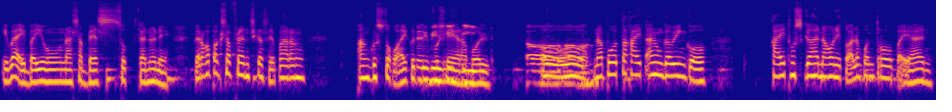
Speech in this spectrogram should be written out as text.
iba, iba yung nasa best suit ka nun eh. Pero kapag sa friends kasi, parang, ang gusto ko, I could be vulnerable. Oo. Oo, oo. naputa kahit anong gawin ko, kahit husgahan ako nito, alam kong tropa yan.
